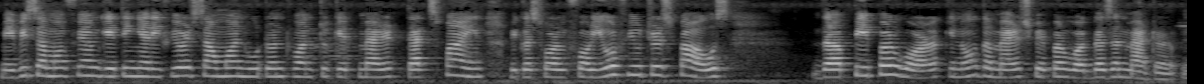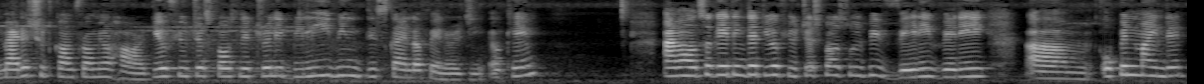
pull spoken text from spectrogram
Maybe some of you i'm getting at if you're someone who don't want to get married that's fine. Because for for your future spouse the paperwork you know the marriage paperwork doesn't matter. Marriage should come from your heart. Your future spouse literally believe in this kind of energy okay? I'm also getting that your future spouse will be very very um, open-minded.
